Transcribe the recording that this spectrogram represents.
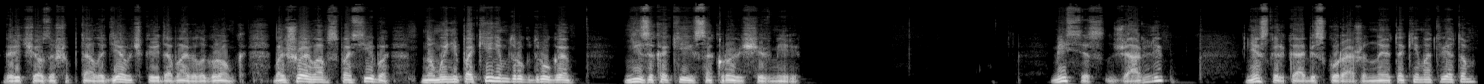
— горячо зашептала девочка и добавила громко. — Большое вам спасибо, но мы не покинем друг друга ни за какие сокровища в мире. Миссис Джарли, несколько обескураженная таким ответом,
